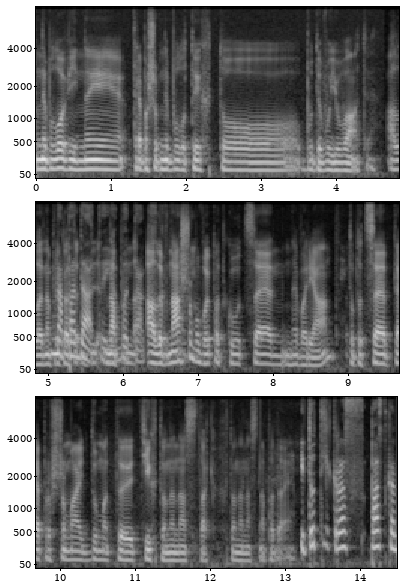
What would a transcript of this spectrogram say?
не було війни, треба, щоб не було тих, хто буде воювати. Але, наприклад, Нападати, для- я би так але в нашому випадку це не варіант. Тобто, це те, про що мають думати ті, хто на нас так, хто на нас нападає. І тут якраз пастка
